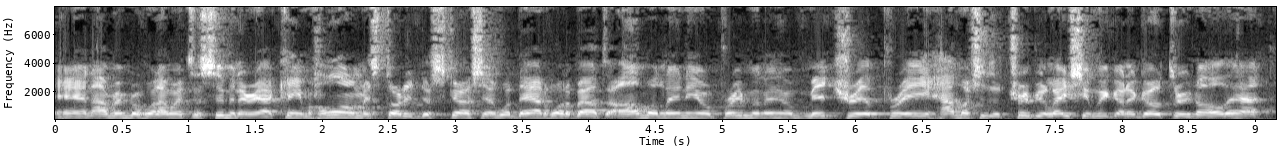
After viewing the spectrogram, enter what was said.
And I remember when I went to seminary, I came home and started discussing, well, Dad, what about the amillennial, premillennial, mid-trib, pre? How much of the tribulation we're going to go through and all that?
